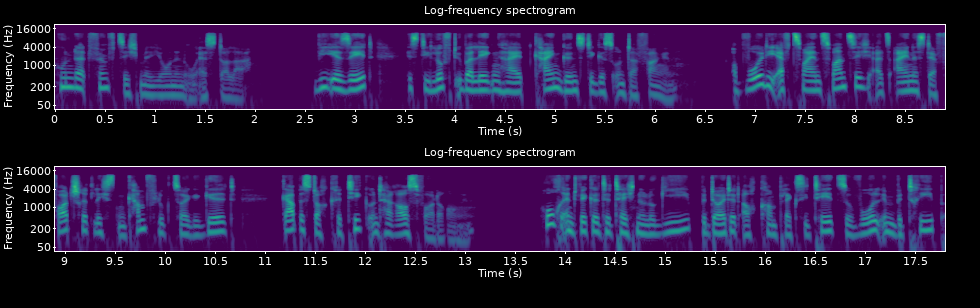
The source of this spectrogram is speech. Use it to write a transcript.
150 Millionen US-Dollar. Wie ihr seht, ist die Luftüberlegenheit kein günstiges Unterfangen. Obwohl die F-22 als eines der fortschrittlichsten Kampfflugzeuge gilt, gab es doch Kritik und Herausforderungen. Hochentwickelte Technologie bedeutet auch Komplexität sowohl im Betrieb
